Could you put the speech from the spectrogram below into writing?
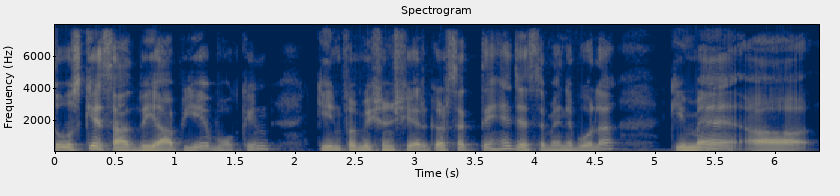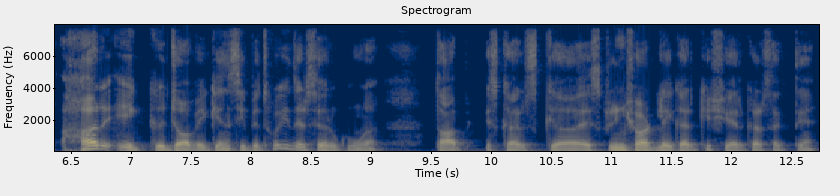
तो उसके साथ भी आप ये वॉक इन की इन्फॉर्मेशन शेयर कर सकते हैं। जैसे मैंने बोला कि मैं आ, हर एक जॉब वैकेंसी पे थोड़ी देर से रुकूँगा तो आप इसका स्क्रीनशॉट लेकर के शेयर कर सकते हैं।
